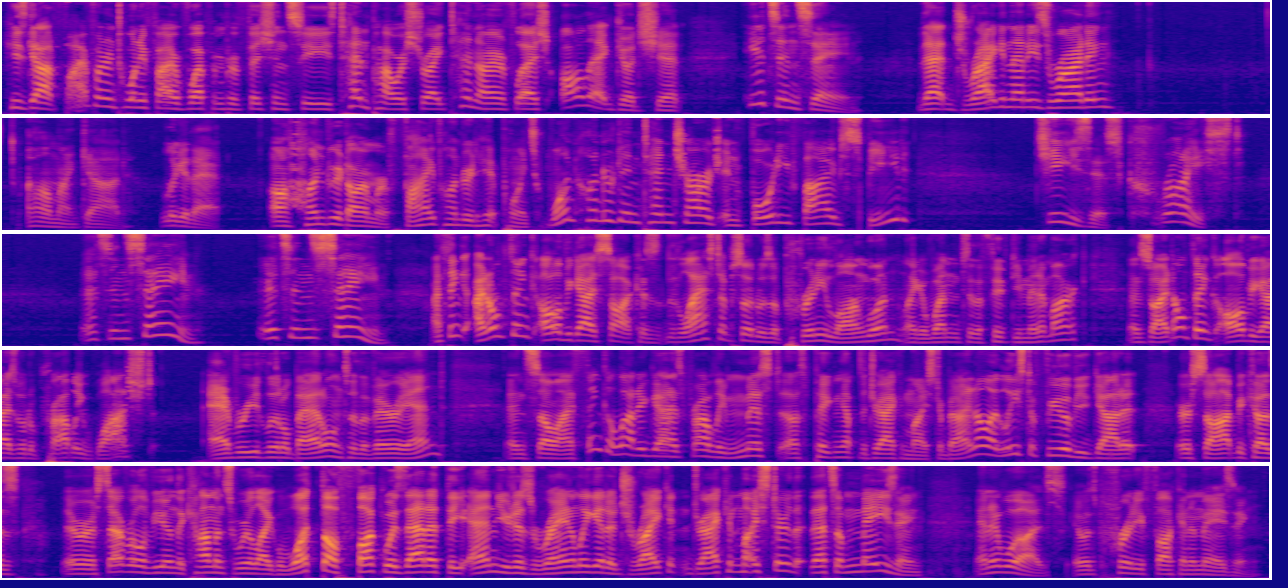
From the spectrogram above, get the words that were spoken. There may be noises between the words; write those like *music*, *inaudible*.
He's got 525 weapon proficiencies, 10 power strike, 10 iron flash, all that good shit. It's insane. That dragon that he's riding, oh my god. Look at that. 100 armor, 500 hit points, 110 charge, and 45 speed? Jesus Christ. That's insane. It's insane. I think I don't think all of you guys saw it because the last episode was a pretty long one. Like it went into the 50 minute mark, and so I don't think all of you guys would have probably watched every little battle until the very end. And so I think a lot of you guys probably missed us picking up the Drachenmeister, but I know at least a few of you got it or saw it because there were several of you in the comments who were like, what the fuck was that at the end? You just randomly get a Draken Drachenmeister? That's amazing. And it was. It was pretty fucking amazing.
